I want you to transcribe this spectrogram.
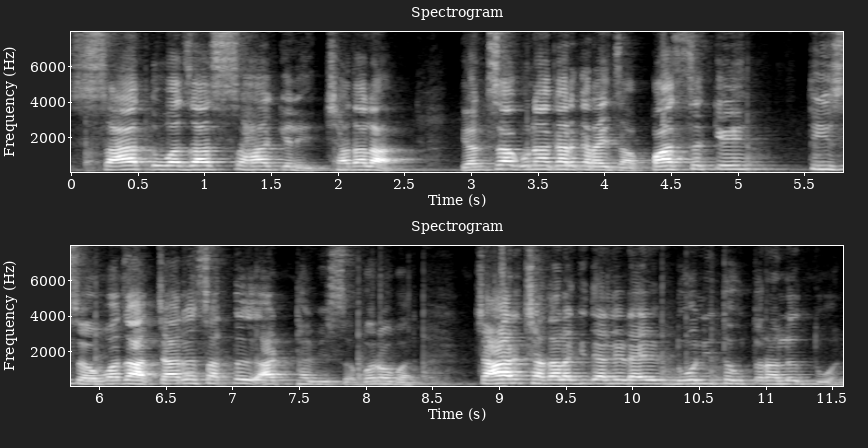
सात वजा सहा केले. छदाला यांचा गुणाकार करायचा. पाच सके तीस वजा चार सात अठ्ठावीस बरोबर. चार छदाला किती आले? डायरेक्ट दोन इथं उत्तर आलं दोन.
